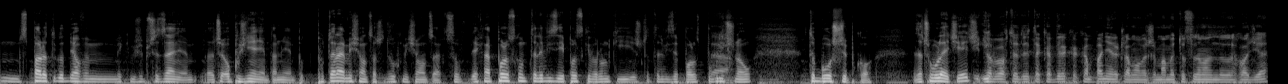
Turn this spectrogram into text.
mm, z parotygodniowym jakimś wyprzedzeniem, znaczy opóźnieniem, tam nie wiem, półtora miesiąca czy dwóch miesiącach, co jak na polską telewizję i polskie warunki, jeszcze telewizję pols tak. To było szybko. Zaczął lecieć. I to i... była wtedy taka wielka kampania reklamowa, że mamy to, co mamy na zachodzie.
